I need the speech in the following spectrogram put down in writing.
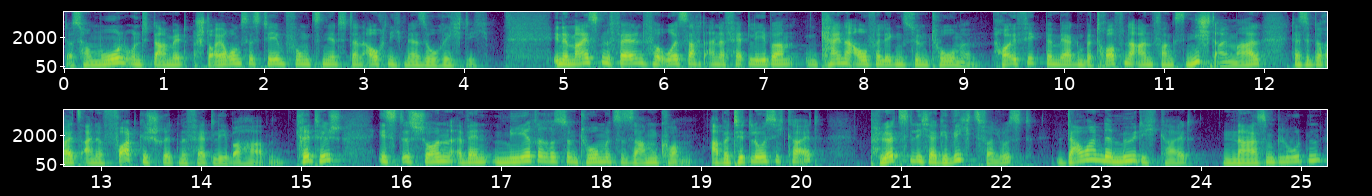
Das Hormon- und damit Steuerungssystem funktioniert dann auch nicht mehr so richtig. In den meisten Fällen verursacht eine Fettleber keine auffälligen Symptome. Häufig bemerken Betroffene anfangs nicht einmal, dass sie bereits eine fortgeschrittene Fettleber haben. Kritisch ist es schon, wenn mehrere Symptome zusammenkommen. Appetitlosigkeit, plötzlicher Gewichtsverlust, dauernde Müdigkeit, Nasenbluten,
